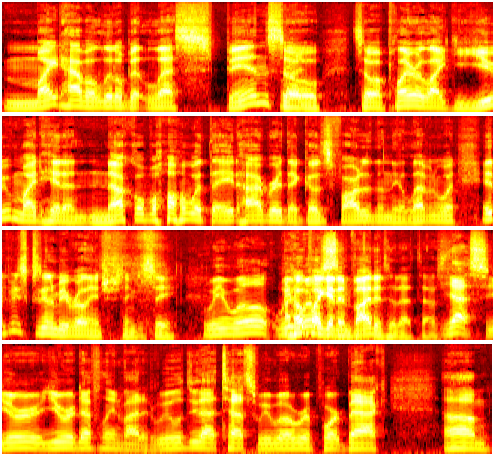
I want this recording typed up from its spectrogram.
might have a little bit less spin. So Right. so a player like you might hit a knuckleball with the 8 hybrid that goes farther than the 11 wood. It's going to be really interesting to see. We will. We I hope will I get see- invited to that test. Yes, you're you are definitely invited. We will do that test. We will report back. Um,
